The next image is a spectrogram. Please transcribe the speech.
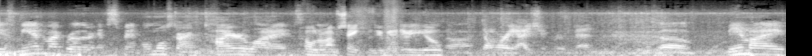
is me and my brother have spent almost our entire lives. Hold on, I'm shaking too bad. There you go. Uh, don't worry, I shake really bad. Um, me and my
